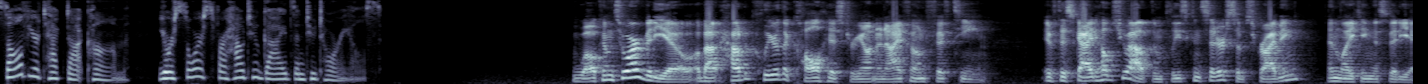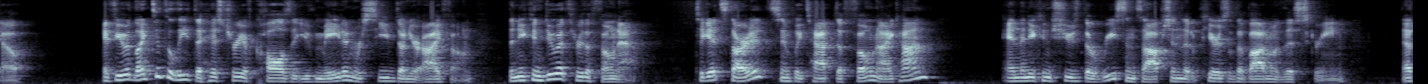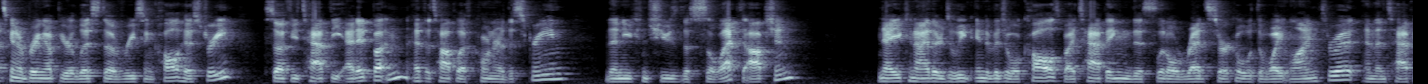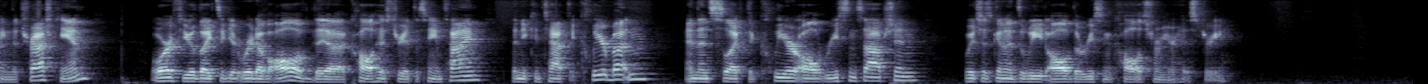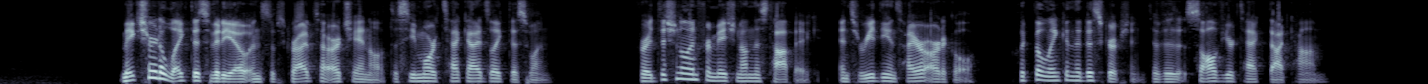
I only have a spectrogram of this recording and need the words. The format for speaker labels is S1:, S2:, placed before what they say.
S1: SolveYourTech.com, your source for how-to guides and tutorials.
S2: Welcome to our video about how to clear the call history on an iPhone 15. If this guide helps you out, then please consider subscribing and liking this video. If you would like to delete the history of calls that you've made and received on your iPhone, then you can do it through the phone app. To get started, simply tap the phone icon, and then you can choose the recents option that appears at the bottom of this screen. That's going to bring up your list of recent call history. So if you tap the edit button at the top left corner of the screen, then you can choose the select option. Now you can either delete individual calls by tapping this little red circle with the white line through it and then tapping the trash can. Or if you would like to get rid of all of the uh, call history at the same time, then you can tap the clear button and then select the clear all recents option, which is going to delete all of the recent calls from your history.
S3: Make sure to like this video and subscribe to our channel to see more tech guides like this one. For additional information on this topic and to read the entire article, click the link in the description to visit solveyourtech.com.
